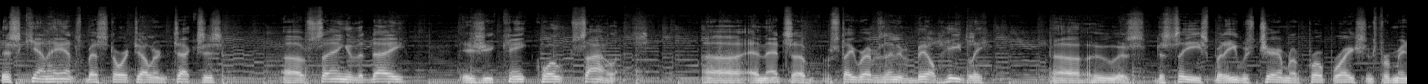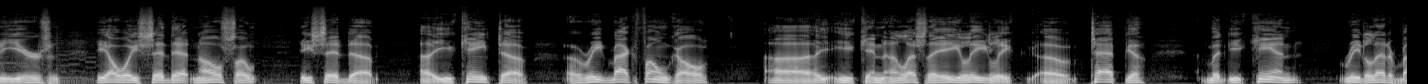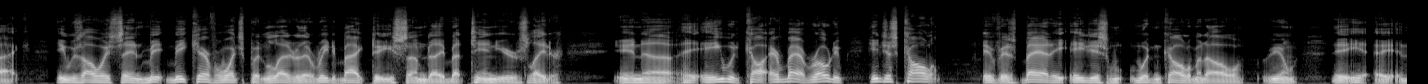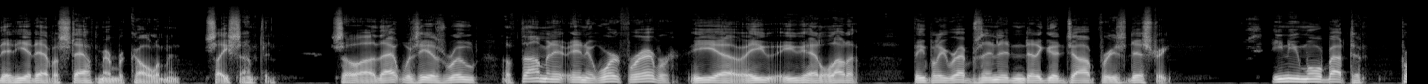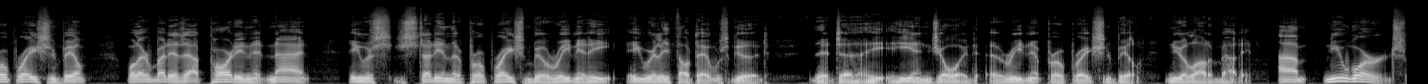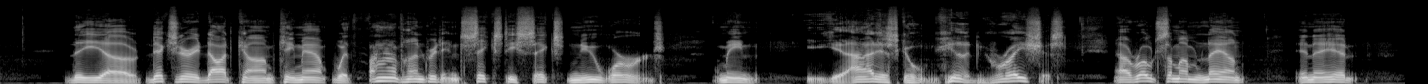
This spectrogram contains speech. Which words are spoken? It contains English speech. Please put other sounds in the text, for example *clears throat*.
This is Kent Hance, best storyteller in Texas. Uh, saying of the day is you can't quote silence. Uh, and that's uh, State Representative Bill Heatly, uh, who is deceased, but he was chairman of appropriations for many years, and he always said that. And also, he said uh, uh, you can't uh, read back a phone call. you can, unless they illegally tap you, but you can read a letter back he was always saying, be, be careful what you put in the letter. They'll read it back to you someday, about 10 years later. And uh, he would call, everybody that wrote him, he'd just call them. If it's bad, he, he just wouldn't call them at all. You know, he, that he'd have a staff member call him and say something. So uh, that was his rule of thumb, and it, and it worked forever. He, uh, he, he had a lot of people he represented and did a good job for his district. He knew more about the appropriations bill while everybody was out partying at night, he was studying the appropriation bill, reading it. He he really thought that was good. That uh, he he enjoyed uh, reading the appropriation bill. Knew a lot about it. Um, new words. The uh, dictionary.com came out with 566 new words. I mean, yeah, I just go, good gracious. I wrote some of them down, and they had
